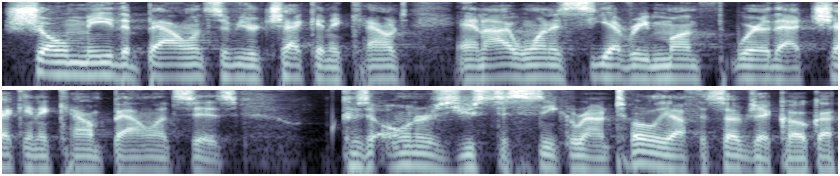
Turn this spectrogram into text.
Show me the balance of your checking account. And I want to see every month where that checking account balance is. Because owners used to sneak around, totally off the subject, Coca.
